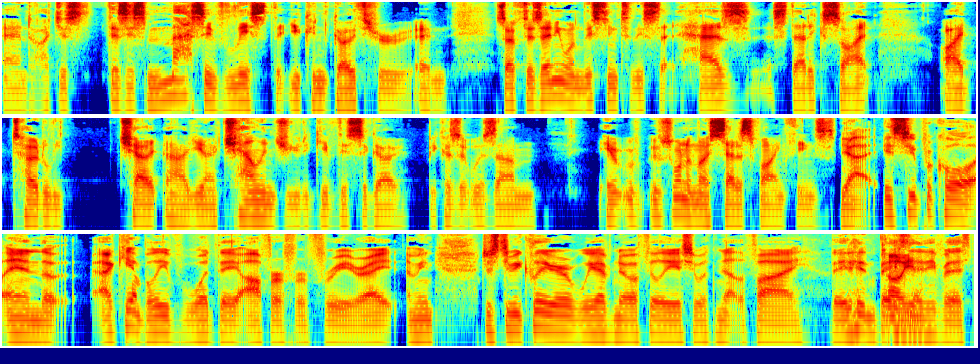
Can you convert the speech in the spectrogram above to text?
and I just, there's this massive list that you can go through. And so if there's anyone listening to this that has a static site, I totally, cha- uh, you know, challenge you to give this a go because it was, um, it, it was one of the most satisfying things. Yeah, it's super cool. And the, I can't believe what they offer for free, right? I mean, just to be clear, we have no affiliation with Netlify. They didn't pay Oh, yeah. anything for this.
